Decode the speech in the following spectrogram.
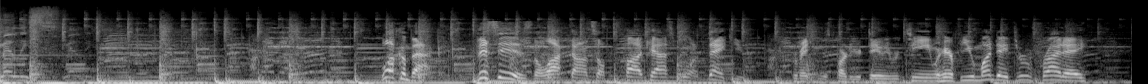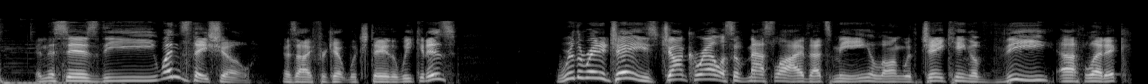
Millie's. Welcome back. This is the Locked On Celtics podcast. We want to thank you for making this part of your daily routine. We're here for you Monday through Friday, and this is the Wednesday show, as I forget which day of the week it is. We're the Rated Jays, John Karalis of Mass Live, that's me, along with Jay King of The Athletic.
